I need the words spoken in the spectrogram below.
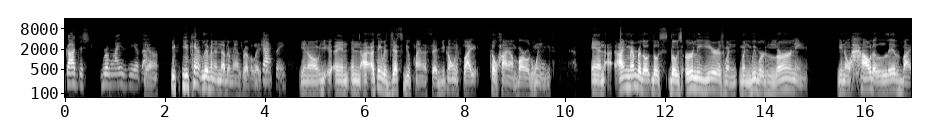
God just reminds me of that. yeah. You you can't live in another man's revelation. Exactly. You know, and and I think it was Jesse Duplantis said you can only fly so high on borrowed Mhm. wings. And I, remember those those those early years when when we were learning, you know, how to live by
